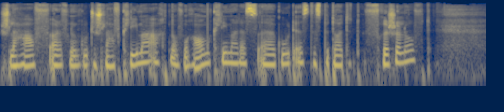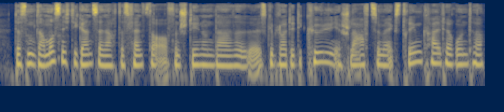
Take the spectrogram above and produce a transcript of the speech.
Schlaf, auf ein gutes Schlafklima achten, auf ein Raumklima, das äh, gut ist. Das bedeutet frische Luft. Das, da muss nicht die ganze Nacht das Fenster offen stehen und da, es gibt Leute, die kühlen ihr Schlafzimmer extrem kalt herunter.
